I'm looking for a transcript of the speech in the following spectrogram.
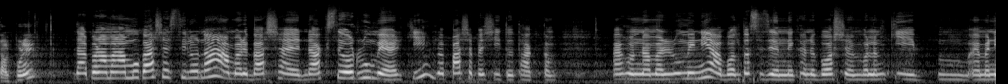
তারপরে? তারপর আমার আম্মু বাসায় ছিল না আমার বাসায় রাখছে ওর রুমে আর কি আমরা পাশাপাশি তো থাকতাম। এখন আমার রুমে নিয়ে বলতেছে যে এখানে বসে আমি বললাম কি মানে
